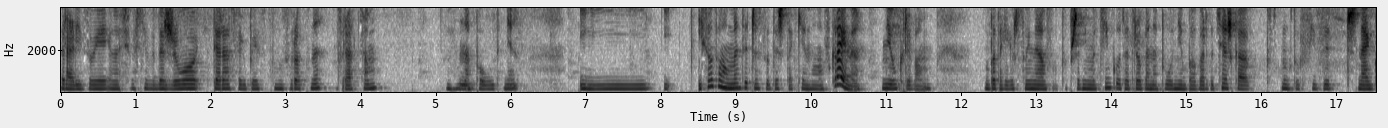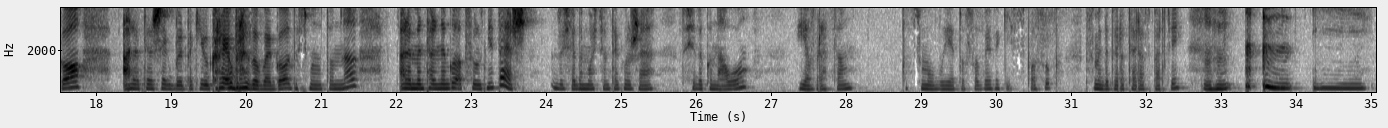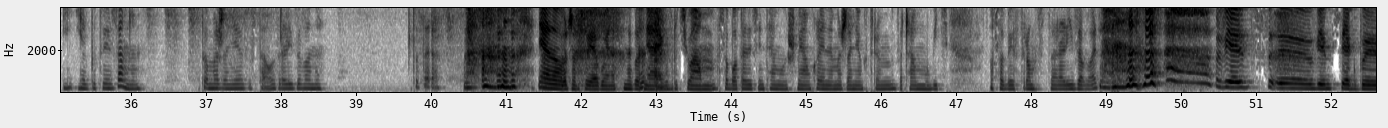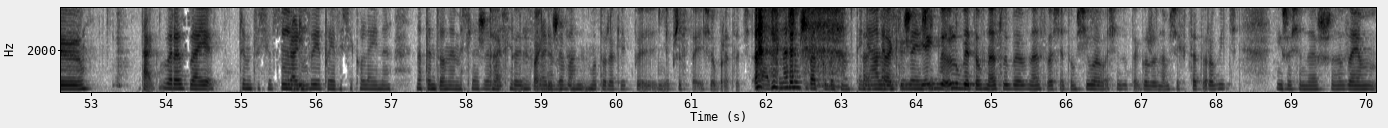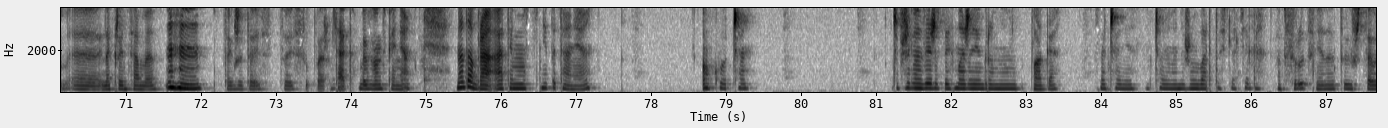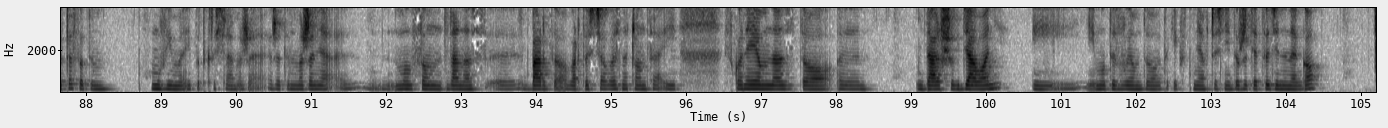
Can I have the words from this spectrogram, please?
realizuje i ono się właśnie wydarzyło i teraz jakby jest punkt zwrotny, wracam Mhm. na południe i, i, i są to momenty często też takie no skrajne, nie ukrywam. Bo tak jak już wspominałam w poprzednim odcinku, ta droga na południe była bardzo ciężka z punktu fizycznego, ale też jakby takiego krajobrazowego, dość monotonna, ale mentalnego absolutnie też. Ze świadomością tego, że to się dokonało i ja wracam. Podsumowuję to sobie w jakiś sposób. W sumie dopiero teraz bardziej. Mhm. I, I jakby to jest za mną. To marzenie zostało zrealizowane. Co teraz? nie no, żartuję ogólnie. Następnego dnia, jak wróciłam w sobotę tydzień temu, już miałam kolejne marzenie, o którym zaczęłam mówić osobie, z którą chcę to realizować. więc, y, więc jakby tak, zaraz za tym, co się zrealizuje, pojawia się kolejne napędzone, myślę, że Tak, właśnie to tym jest fajne, że ten motorek jakby nie przestaje się obracać. Tak, w naszym przypadku bez wątpienia, Tak, ale tak. myślę, że jakby ktoś... lubię to w nas, lubię w nas właśnie tą siłę właśnie do tego, że nam się chce to robić i że się też nawzajem e, nakręcamy. Mhm. Także to jest, to jest super. Tak, bez wątpienia. No dobra, a ty mam ostatnie pytanie. O kurczę. Czy przywiązujesz do tych marzeń ogromną wagę, znaczenie? Czy one mają dużą wartość dla ciebie? Absolutnie, no tu już cały czas o tym mówimy i podkreślamy, że, że te marzenia y, są dla nas y, bardzo wartościowe, znaczące i skłaniają nas do y, dalszych działań i, i motywują do, tak jak wspomniałam wcześniej, do życia codziennego.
